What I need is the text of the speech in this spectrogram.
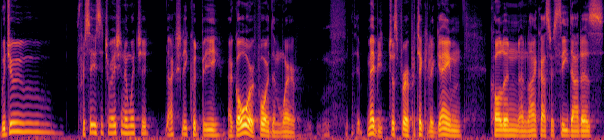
would you foresee a situation in which it actually could be a goer for them, where maybe just for a particular game, Cullen and Lancaster see that as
